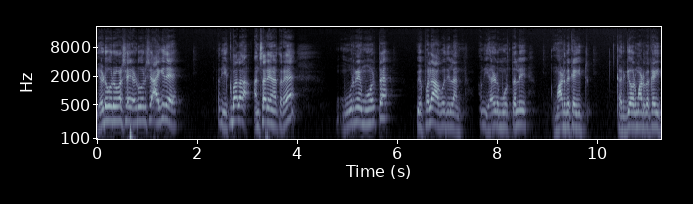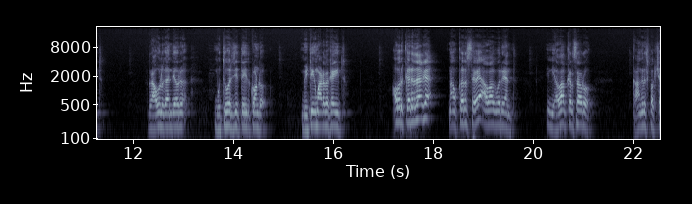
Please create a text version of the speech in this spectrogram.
ಎರಡೂವರೆ ವರ್ಷ, ಎರಡು ವರ್ಷ ಆಗಿದೆ. ಅದು ಇಕ್ಬಾಲ ಅನ್ಸಾರಿ ಏನು ಹೇಳ್ತಾರೆ, ಮೂರನೇ ಮುಹೂರ್ತ ವಿಫಲ ಆಗೋದಿಲ್ಲ ಅಂತ. ಒಂದು ಎರಡು ಮುಹೂರ್ತದಲ್ಲಿ ಮಾಡಬೇಕಾಗಿತ್ತು. ಖರ್ಗೆ ಅವ್ರು ಮಾಡಬೇಕಾಗಿತ್ತು. ರಾಹುಲ್ ಗಾಂಧಿ ಅವರು ಮುತುವರ್ಜಿ ತೆಗೆದುಕೊಂಡು ಮೀಟಿಂಗ್ ಮಾಡಬೇಕಾಗಿತ್ತು. ಅವ್ರು ಕರೆದಾಗ ನಾವು ಕರೆಸ್ತೇವೆ, ಅವಾಗ ಬರ್ರಿ ಅಂತ. ಇನ್ನು ಯಾವಾಗ ಕರೆಸೋರು? ಕಾಂಗ್ರೆಸ್ ಪಕ್ಷ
